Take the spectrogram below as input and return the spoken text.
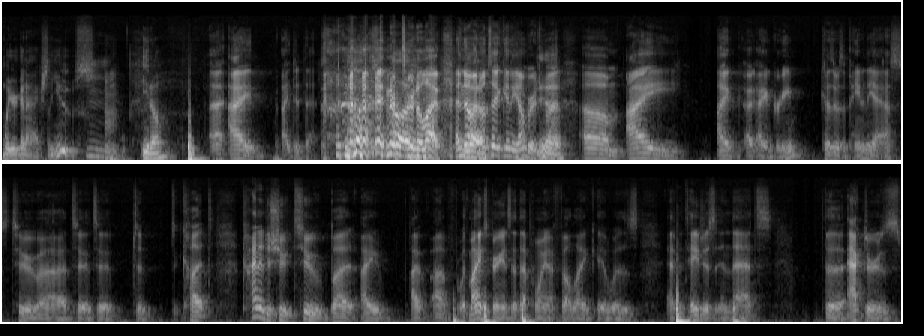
what you're gonna actually use. You know. I, I I did that in return to life. And no, I don't take any umbrage, Yeah. but um, I, I I I agree because it was a pain in the ass to uh, to, to to to cut, kind of to shoot too. But I I uh, with my experience at that point, I felt like it was advantageous in that the actors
